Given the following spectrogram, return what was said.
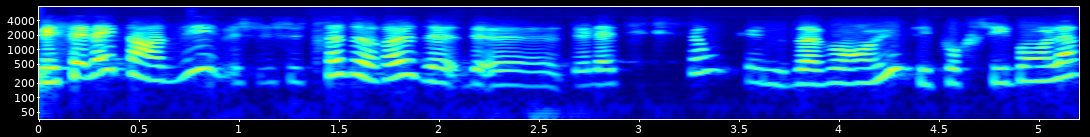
Mais cela étant dit, je suis très heureuse de, de la discussion que nous avons eue, puis poursuivons-la.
